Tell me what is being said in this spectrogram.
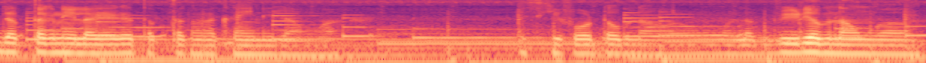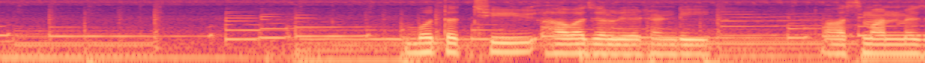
जब तक नहीं लगेगा, तब तक मैं कहीं नहीं जाऊँगा। इसकी फ़ोटो बना मतलब वीडियो बनाऊँगा। बहुत अच्छी हवा चल रही है ठंडी। आसमान में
